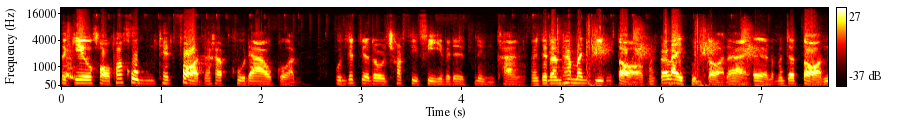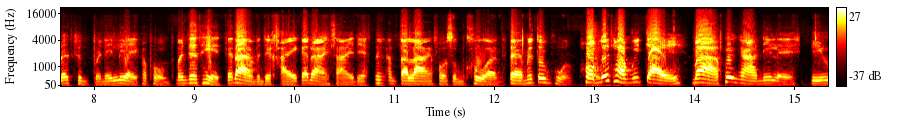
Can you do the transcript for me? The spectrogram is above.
สกิลของพระคุมเทดฟอร์ดนะครับคูลดาวน์ก่อน คุณก็จะโดนช็อตฟรีๆไปเลยหนึ่งครั้งหลังจากนั้นถ้ามันยิงต่อมันก็ไล่คุณต่อได้เออแล้วมันจะต่อเลือดขึ้นไปเรื่อยๆครับผมมันจะเทรดก็ได้มันจะไขก็ได้สายเนี่ยซึ่งอันตรายพอสมควร แต่ไม่ต้องห่วง ผมได้ทำวิจัยมาเพื่องานนี้เลยบิว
